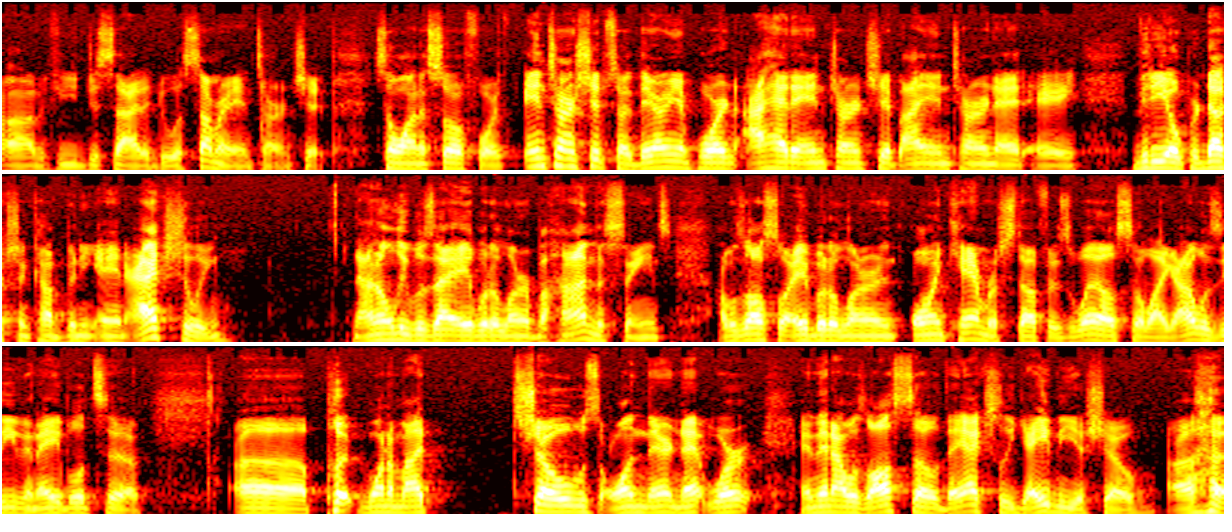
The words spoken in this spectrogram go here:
um, if you decide to do a summer internship, so on and so forth. Internships are very important. I had an internship, I interned at a video production company. And actually, not only was I able to learn behind the scenes, I was also able to learn on camera stuff as well. So, like, I was even able to uh, put one of my shows on their network. And then I was also, they actually gave me a show uh,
